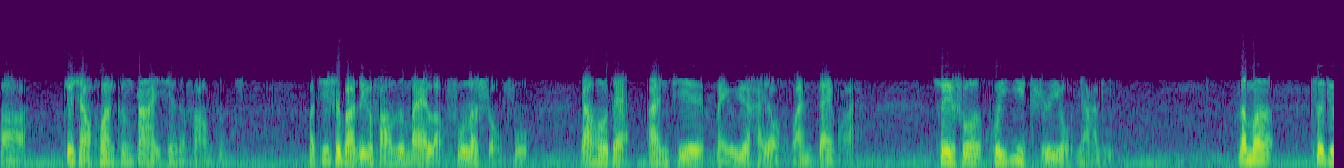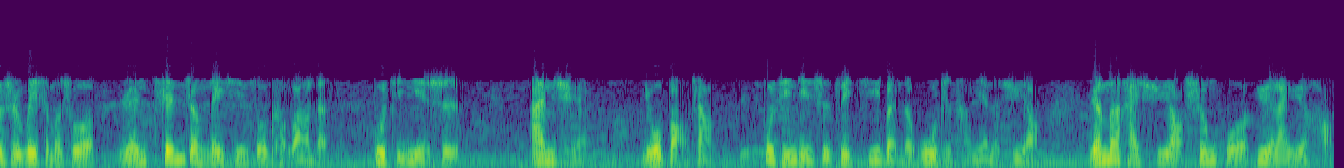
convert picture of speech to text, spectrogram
啊，就想换更大一些的房子啊。即使把这个房子卖了，付了首付，然后再按揭，每个月还要还贷款。所以说会一直有压力，那么这就是为什么说人真正内心所渴望的，不仅仅是安全、有保障，不仅仅是最基本的物质层面的需要，人们还需要生活越来越好，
